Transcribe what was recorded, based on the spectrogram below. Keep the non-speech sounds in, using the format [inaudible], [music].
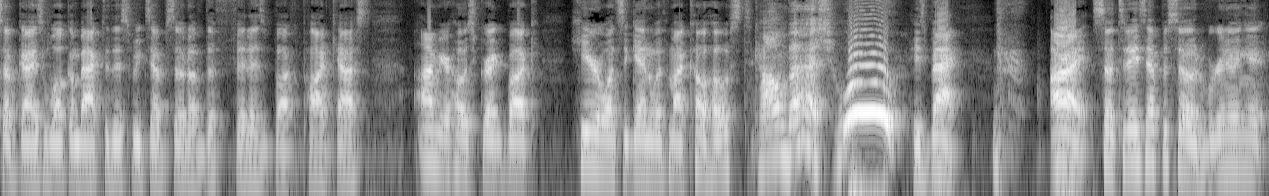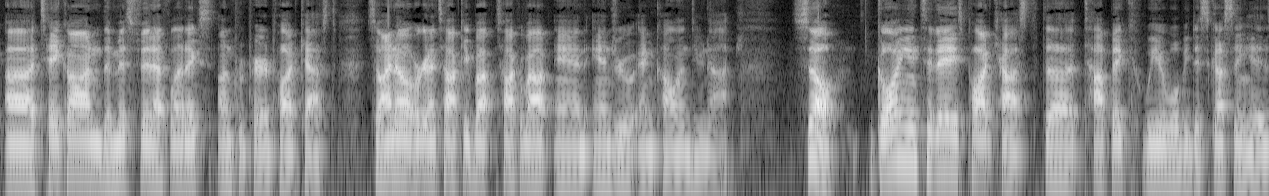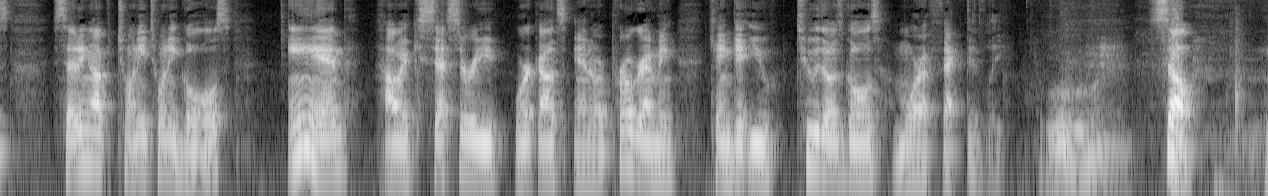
What's up, guys? Welcome back to this week's episode of the Fit as Buck podcast. I'm your host, Greg Buck, here once again with my co host. Colin Boesch, woo! He's back. [laughs] All right, so today's episode, we're going to uh, take on the Misfit Athletics Unprepared podcast. So I know what we're going to talk about, talk about, and Andrew and Colin do not. So, going in today's podcast, the topic we will be discussing is setting up 2020 goals and how accessory workouts and or programming can get you to those goals more effectively. Ooh. So,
